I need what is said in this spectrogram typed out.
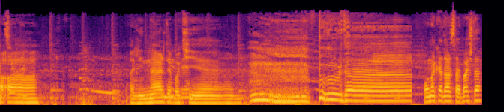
Aa. Ali nerede bakayım? Burada. Ona kadar say, başla.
